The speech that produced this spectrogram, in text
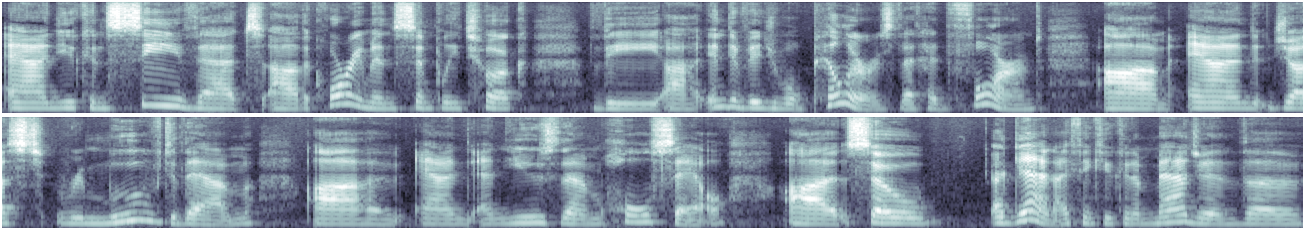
And you can see that uh, the quarrymen simply took the uh, individual pillars that had formed um, and just removed them uh, and, and used them wholesale. Uh, so again, I think you can imagine the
